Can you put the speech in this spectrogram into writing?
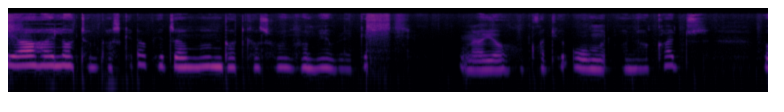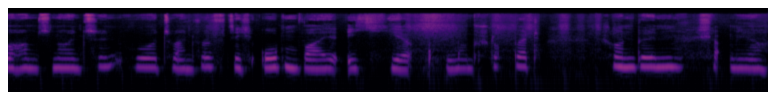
Ja, hi Leute und was geht ab? Jetzt ein neuen podcast von mir, Black. Naja, gerade hier oben mit meiner Katze. Wir haben es 19.52 Uhr oben, weil ich hier in meinem Stockbett schon bin. Ich habe mir.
